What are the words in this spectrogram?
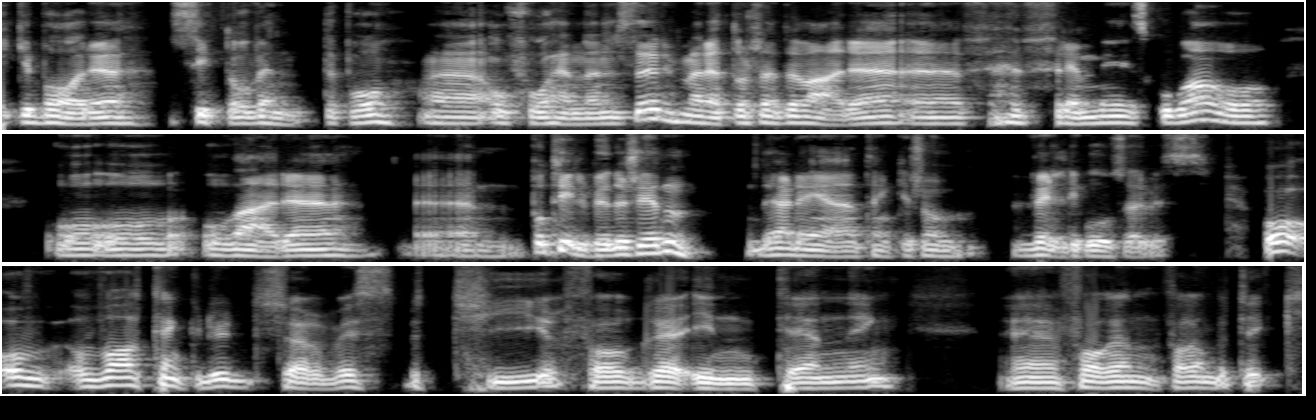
ikke bare sitte og vente på eh, å få henvendelser, men rett og slett være eh, frem i skoa og, og, og, og være på tilbydersiden. Det er det jeg tenker som veldig god service. Og, og, og Hva tenker du service betyr for eh, inntjening eh, for, en, for, en, butikk?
